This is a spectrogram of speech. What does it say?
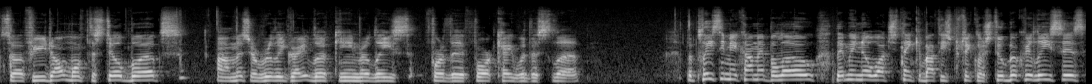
So if you don't want the steelbooks, um, it's a really great looking release for the 4K with the slip. But please leave me a comment below. Let me know what you think about these particular steelbook releases.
